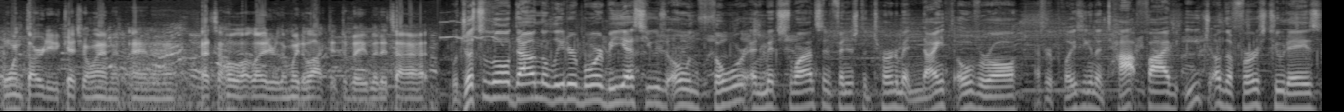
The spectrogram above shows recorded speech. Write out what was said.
1.30 to catch a limit, and uh, that's a whole lot later than we'd have liked it to be, but it's all right. Well, just a little down the leaderboard, BSU's own Thor and Mitch Swanson finished the tournament ninth overall after placing in the top five each of the first two days.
